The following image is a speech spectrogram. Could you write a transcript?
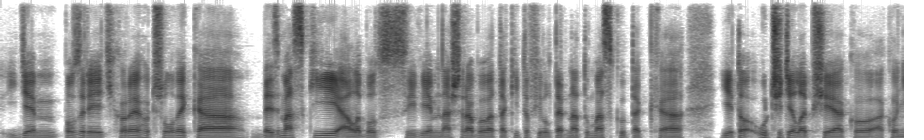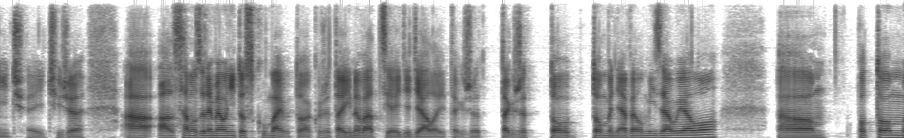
idem pozrieť chorého človeka bez masky alebo si viem našrabovať takýto filter na tú masku, tak je to určite lepšie ako, ako nič. Hej. Čiže, a, a samozrejme oni to skúmajú, to akože tá inovácia ide ďalej, takže, takže to, to mňa veľmi zaujalo. Um, potom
